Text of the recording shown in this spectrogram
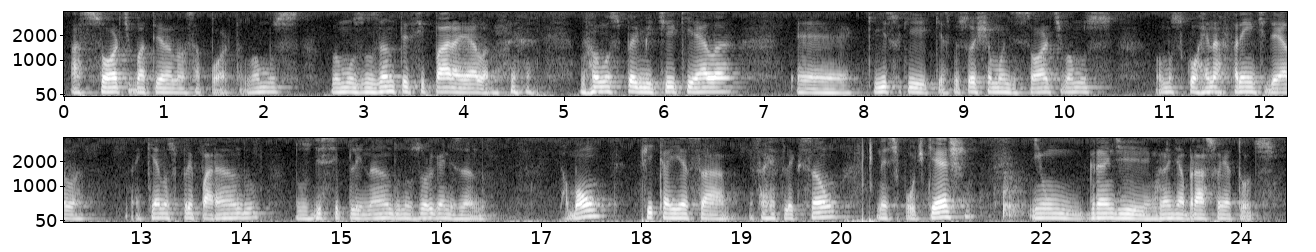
a sorte bater a nossa porta. Vamos, vamos nos antecipar a ela. vamos permitir que ela, é, que isso que, que as pessoas chamam de sorte, vamos, vamos correr na frente dela, né? que é nos preparando, nos disciplinando, nos organizando. Tá bom? Fica aí essa, essa reflexão neste podcast e um grande, um grande abraço aí a todos.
